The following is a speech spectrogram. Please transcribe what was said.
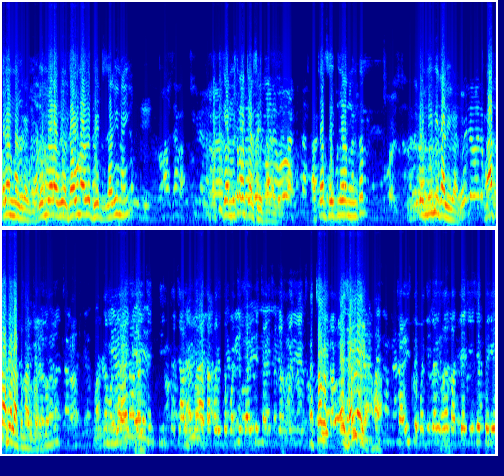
पणन मंत्र्याची दोन वेळा जाऊन आले भेट झाली नाही. त्याच्यानंतर आचारसंहिता लागली. आचारसंहितेच्या निकाली लागली आता बोला पुन्हा. माझं म्हणणं आहे की यांचे तीन ते चार मुलं आतापर्यंत पंचेचाळीस ते चाळीस हजार रुपये चला. काय झालं नाही का? हा. चाळीस ते पंचेचाळीस हजार लागल्याचे जे ते हे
